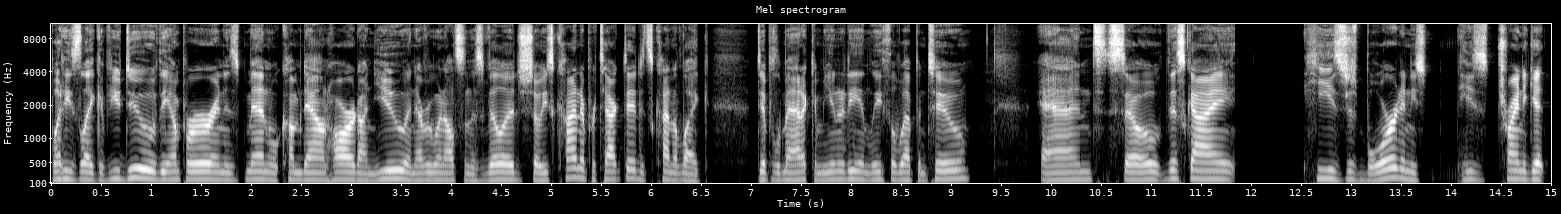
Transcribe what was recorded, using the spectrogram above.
But he's like, if you do, the Emperor and his men will come down hard on you and everyone else in this village. So he's kind of protected. It's kind of like diplomatic immunity in Lethal Weapon 2. And so this guy, he's just bored and he's he's trying to get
